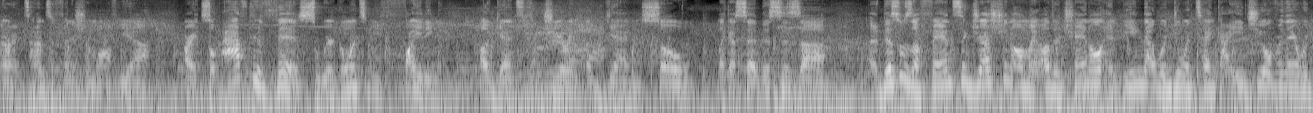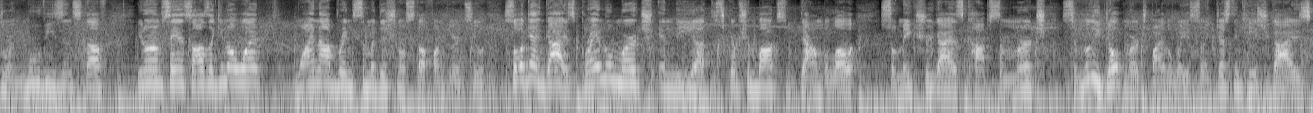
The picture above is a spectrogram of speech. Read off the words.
Alright, time to finish him off, yeah. Alright, so after this, we're going to be fighting against Jiren again. So, like I said, this is, uh, uh, this was a fan suggestion on my other channel, and being that we're doing Tenkaichi over there, we're doing movies and stuff, you know what I'm saying? So I was like, you know what? Why not bring some additional stuff on here too? So again, guys, brand new merch in the uh, description box down below, so make sure you guys cop some merch, some really dope merch, by the way, so just in case you guys,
